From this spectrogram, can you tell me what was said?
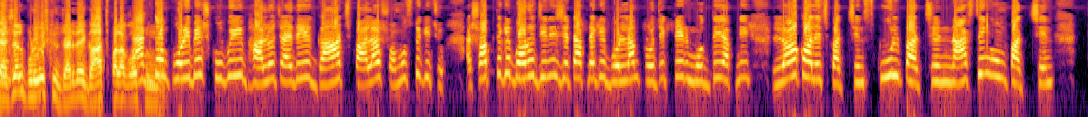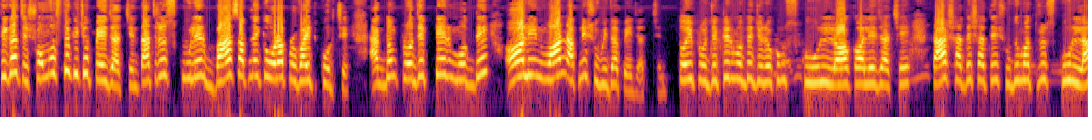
ন্যাচারাল পরিবেশ কিন্তু চারিদিকে গাছপালা একদম পরিবেশ খুবই ভালো চারিদিকে গাছপালা সমস্ত কিছু। আর সব থেকে বড় জিনিস যেটা আপনাকে বললাম প্রজেক্টের মধ্যেই আপনি ল কলেজ পাচ্ছেন স্কুল পাচ্ছেন নার্সিং হোম পাচ্ছেন ঠিক আছে? সমস্ত কিছু পেয়ে যাচ্ছেন। তাছাড়া স্কুলের বাস আপনাকে ওরা প্রোভাইড করছে। একদম প্রজেক্টের মধ্যে অল ইন ওয়ান আপনি সুবিধা পেয়ে যাচ্ছেন। তো এই প্রজেক্টের মধ্যে যেরকম স্কুল ল কলেজ আছে তার সাথে সাথে শুধুমাত্র স্কুল না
